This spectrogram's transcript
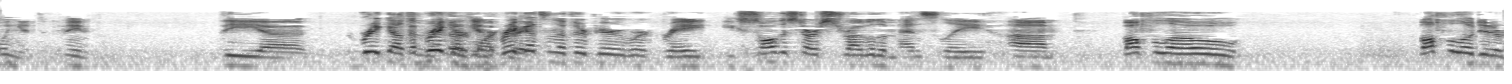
we get. I mean, the uh, The breakouts. the breakouts. third yeah, the weren't great. breakouts in the third period were great. You saw the Stars struggled immensely. Um, Buffalo. Buffalo did a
